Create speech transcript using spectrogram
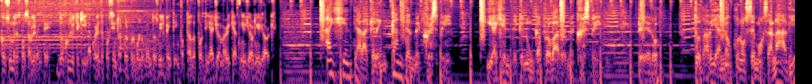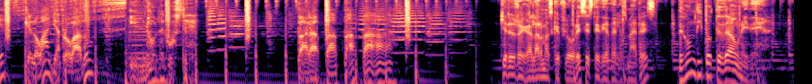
Consume responsablemente. Don Julio Tequila, 40% alcohol por volumen, 2020. Importado por Diageo Americas, New York, New York. Hay gente a la que le encanta el McCrispy y hay gente que nunca ha probado el McCrispy. Pero todavía no conocemos a nadie que lo haya probado y no le guste. Para pa pa pa. ¿Quieres regalar más que flores este Día de las Madres? The Home Depot te da una idea.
